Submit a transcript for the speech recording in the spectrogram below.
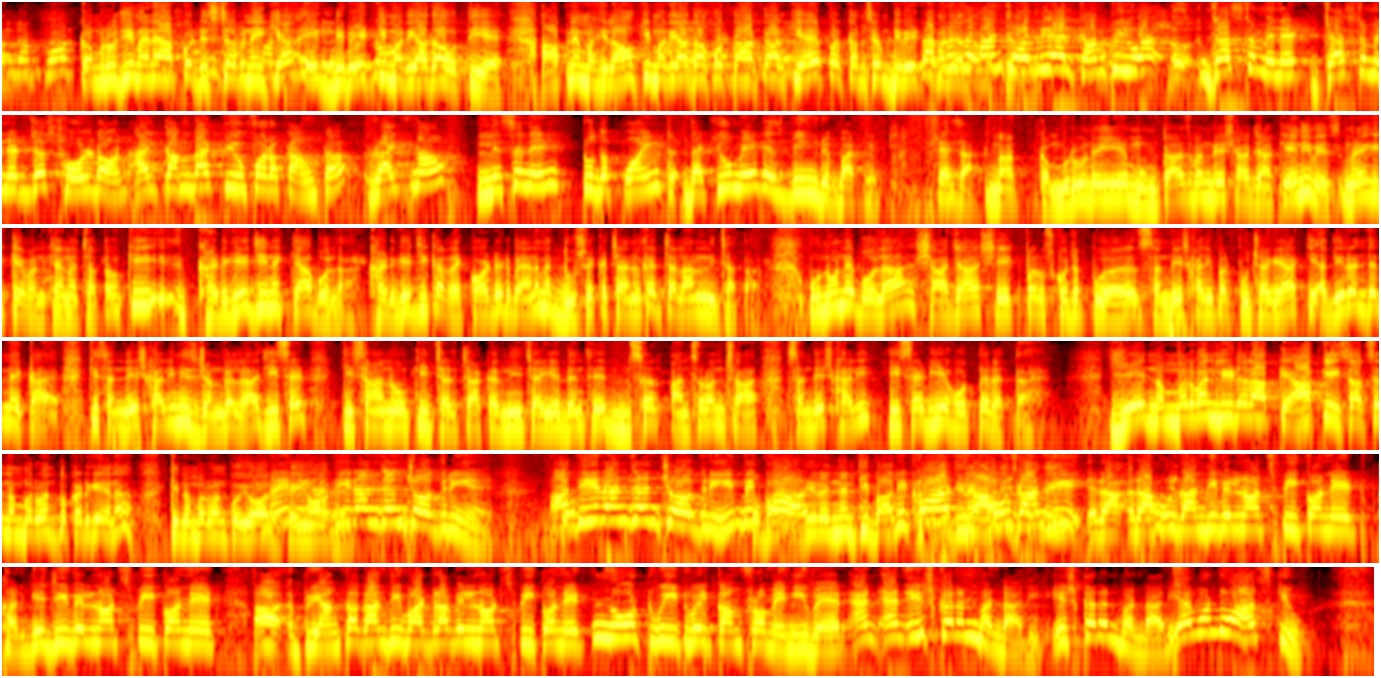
कमरू जी, मैंने आपको डिस्टर्ब नहीं किया। एक डिबेट की मर्यादा होती है। आपने महिलाओं की मर्यादा को तार तार किया है, पर कम से कम great Zaman Chaudhary, I'll come to you. Uh, just a minute, just a minute, just hold on. I'll come back to you for a counter. Right now, listen in to the point that you made is being rebutted. Shahzad. ना कमरू नहीं है मुमताज़ बन गए शाहजहां के। Anyways मैं ये केवल कहना चाहता हूँ कि खड़गे जी ने क्या बोला? खड़गे जी का रिकॉर्डेड बयान है मैं दूसरे का चैनल का चलाना नहीं चाहता। उन्होंने बोला शाहजहां शेख पर उसको जब संदेश खाली पर पूछा गया कि अधीर रंजन ने कहा है कि संदेश खाली mean jungle Raj. He said किसानों की चर्चा करनी चाहिए। देन से सर आंसर ऑन संदेश खाली। ही सेड ये होते रहता है। ये नंबर वन लीडर आपके आपके हिसाब से नंबर वन तो खड़ गए ना? कि नंबर वन कोई और है कहीं और है। रंजन चौधरी है। Adhir Ranjan Chaudhary because so because Rahul Gandhi Rahul Gandhi will not speak on it Kharge ji will not speak on it uh, Priyanka Gandhi Vadra will not speak on it. No tweet will come from anywhere. And and Ishkaran Bhandari, Ishkaran Bhandari I want to ask you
